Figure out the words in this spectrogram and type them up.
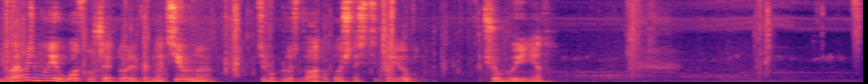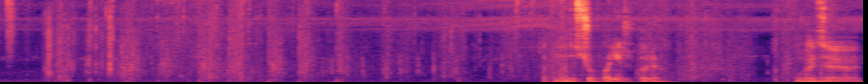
Давай возьму его, слушай, эту альтернативную. Типа плюс 2 точности дает. Чё бы и нет. Так, ну здесь что, фонит что ли? Вроде,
